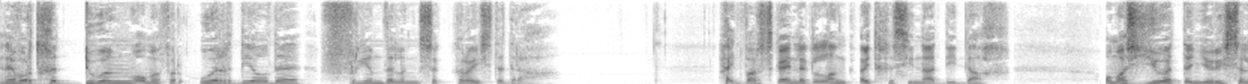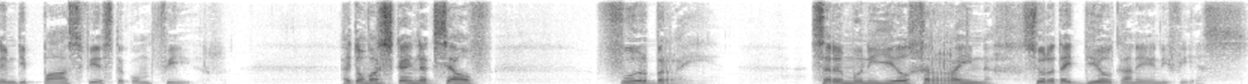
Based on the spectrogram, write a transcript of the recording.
En hy word gedwing om 'n veroordeelde vreemdeling se kruis te dra. Hy het waarskynlik lank uitgesien na die dag om as Jood in Jerusalem die Paasfees te kom vier. Hy het hom waarskynlik self voorberei, seremonieel gereinig sodat hy deel kan hê in die fees.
